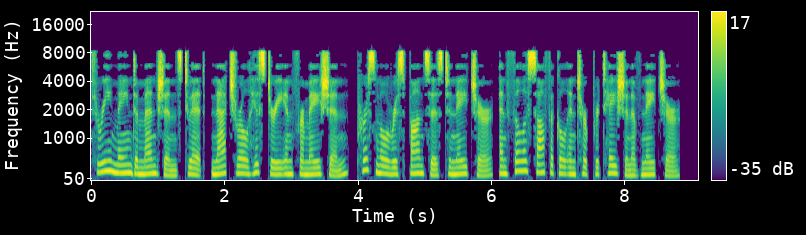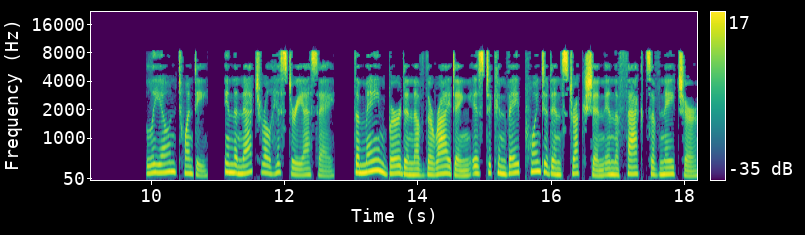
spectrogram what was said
three main dimensions to it, natural history information, personal responses to nature, and philosophical interpretation of nature. Leone 20. In the natural history essay, "...the main burden of the writing is to convey pointed instruction in the facts of nature."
